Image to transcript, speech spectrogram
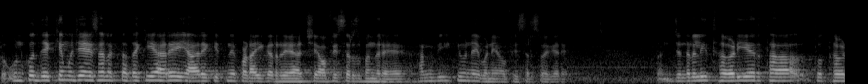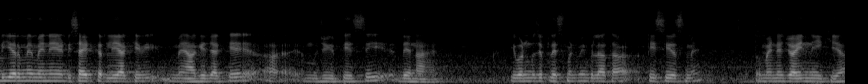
तो उनको देख के मुझे ऐसा लगता था कि अरे यार कितने पढ़ाई कर रहे हैं अच्छे ऑफिसर्स बन रहे हैं। हम भी क्यों नहीं बने ऑफिसर्स वगैरह? तो जनरली थर्ड ईयर था तो थर्ड ईयर में मैंने डिसाइड कर लिया कि मैं आगे जाके अ, मुझे यूपीएससी देना है। इवन मुझे प्लेसमेंट भी मिला था टीसीएस में तो मैंने ज्वाइन नहीं किया।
